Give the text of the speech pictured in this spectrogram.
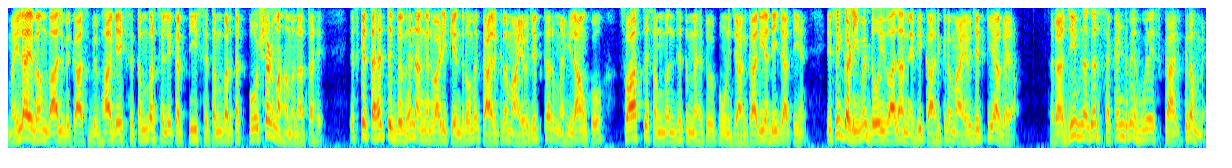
महिला एवं बाल विकास विभाग 1 सितंबर से लेकर 30 सितंबर तक पोषण माह मनाता है। इसके तहत विभिन्न आंगनवाड़ी केंद्रों में कार्यक्रम आयोजित कर महिलाओं को स्वास्थ्य संबंधित महत्वपूर्ण जानकारियाँ दी जाती हैं। इसी कड़ी में डोईवाला में भी कार्यक्रम आयोजित किया गया। राजीव नगर सेकंड में हुए इस कार्यक्रम में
